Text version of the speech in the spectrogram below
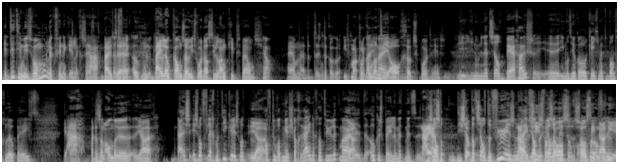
in dit team is wel moeilijk, vind ik eerlijk gezegd. Ja, Buiten dat vind ik ook moeilijk. Bijlo kan zoiets worden als hij lang keept bij ons. Ja. Hè, nou, dat is natuurlijk ook iets makkelijker Maar- omdat maar- hij al groot supporter is. Je, je noemde net zelf Berghuis, eh, iemand die ook al een keertje met de band gelopen heeft. Ja, maar dat is een andere... Ja, Ja, is, is wat flegmatieker, is wat, Ja. af en toe wat meer chagrijnig natuurlijk, maar Ja. eh, de- ook een speler met, met eh, Nou ja, diezelfde, die, zo- datzelfde vuur in zijn Nou, lijf. precies, want had het zoals, zoals die over- na die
